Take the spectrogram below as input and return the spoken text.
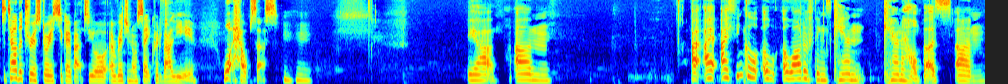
to tell the truest stories, to go back to your original sacred value. What helps us? Mm-hmm. Yeah. Um, I, I think a, a, a, lot of things can can help us. Um,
